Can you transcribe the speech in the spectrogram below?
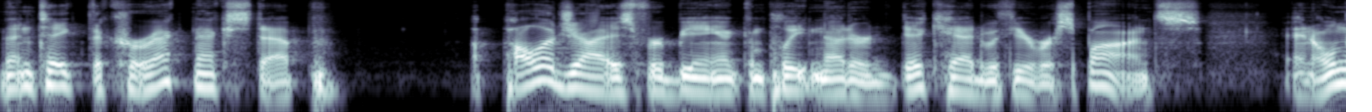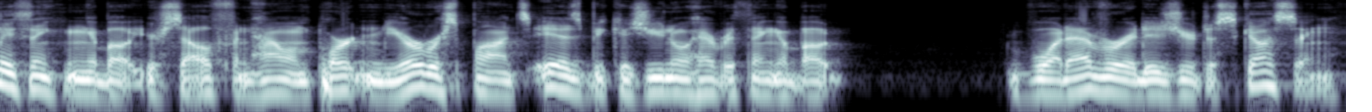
then take the correct next step, apologize for being a complete and utter dickhead with your response, and only thinking about yourself and how important your response is because you know everything about whatever it is you're discussing.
